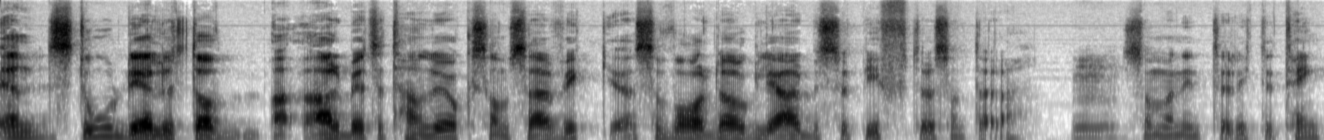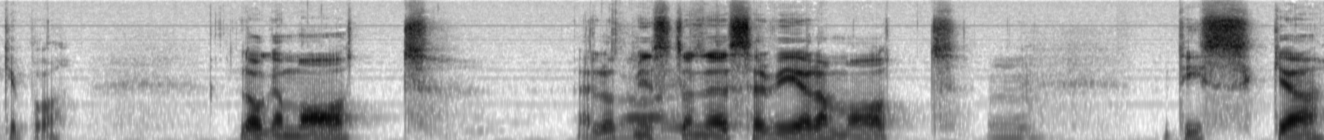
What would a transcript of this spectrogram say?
En stor del av arbetet handlar ju också om så här, vilka, alltså vardagliga arbetsuppgifter och sånt där. Som man inte riktigt tänker på. Laga mat, eller Ja, åtminstone just servera mat, Mm. diska,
